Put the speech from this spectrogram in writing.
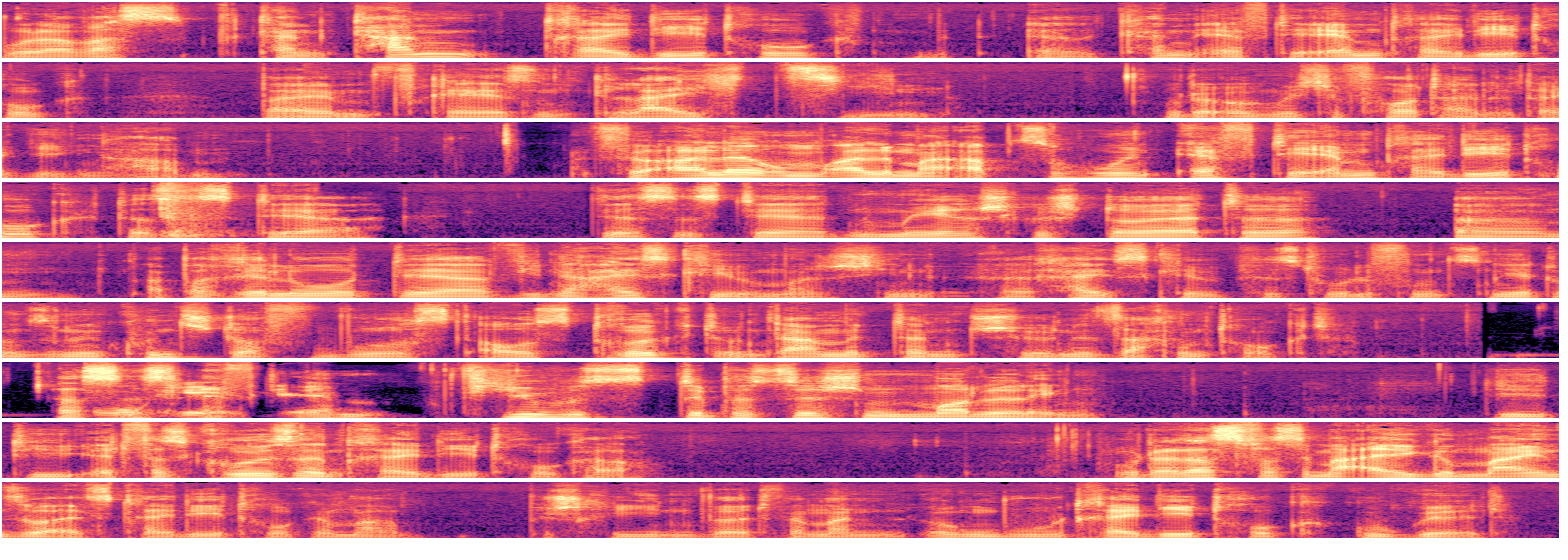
Oder was kann, kann 3D-Druck, äh, kann FDM 3D-Druck beim Fräsen gleichziehen? Oder irgendwelche Vorteile dagegen haben? Für alle, um alle mal abzuholen, FDM 3D-Druck, das ist der, das ist der numerisch gesteuerte ähm, Apparillo, der wie eine Heißklebemaschine, äh, Heißklebepistole funktioniert und so eine Kunststoffwurst ausdrückt und damit dann schöne Sachen druckt. Das Okay. ist FDM. Fuse Deposition Modeling. Die, die etwas größeren 3D-Drucker. Oder das, was immer allgemein so als 3D-Druck immer beschrieben wird, wenn man irgendwo 3D-Druck googelt.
